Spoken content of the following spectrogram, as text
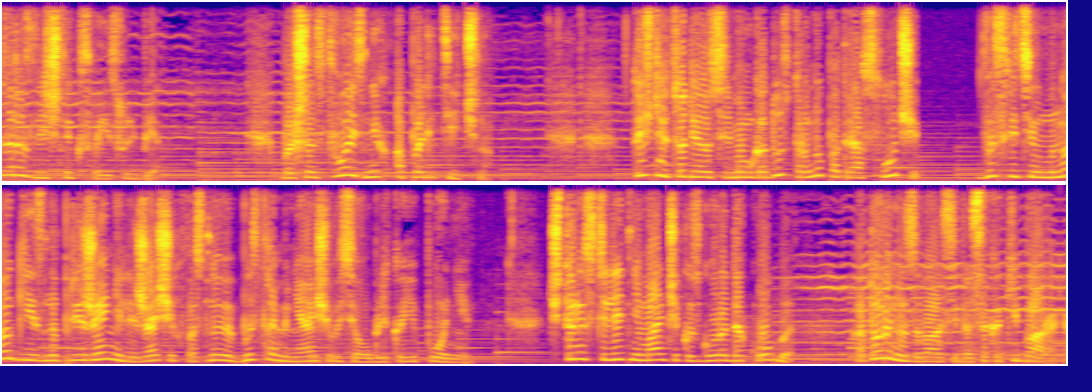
безразличны к своей судьбе. Большинство из них аполитично. В 1997 году страну потряс случай, высветил многие из напряжений, лежащих в основе быстро меняющегося облика Японии. 14-летний мальчик из города Кобе, который называл себя Сакакибарой,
